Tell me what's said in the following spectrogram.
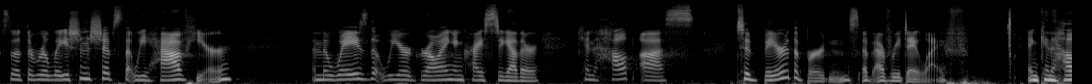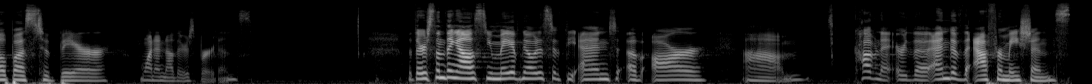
So that the relationships that we have here and the ways that we are growing in Christ together can help us to bear the burdens of everyday life and can help us to bear one another's burdens. But there's something else you may have noticed at the end of our um, covenant, or the end of the affirmations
